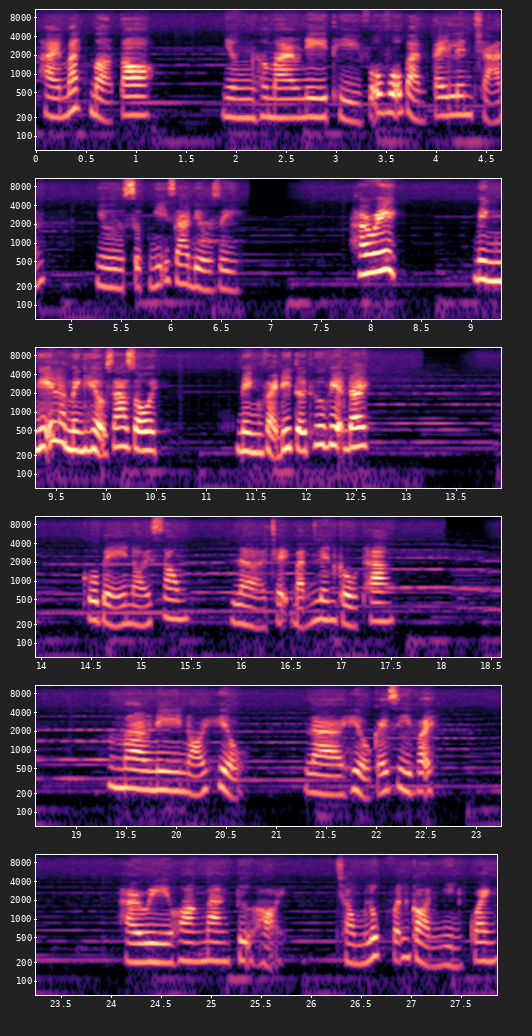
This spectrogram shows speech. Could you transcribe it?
hai mắt mở to. Nhưng Hermione thì vỗ vỗ bàn tay lên trán, như sực nghĩ ra điều gì. Harry! Mình nghĩ là mình hiểu ra rồi. Mình phải đi tới thư viện đây. Cô bé nói xong là chạy bắn lên cầu thang, Hermione nói hiểu là hiểu cái gì vậy? Harry hoang mang tự hỏi, trong lúc vẫn còn nhìn quanh,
